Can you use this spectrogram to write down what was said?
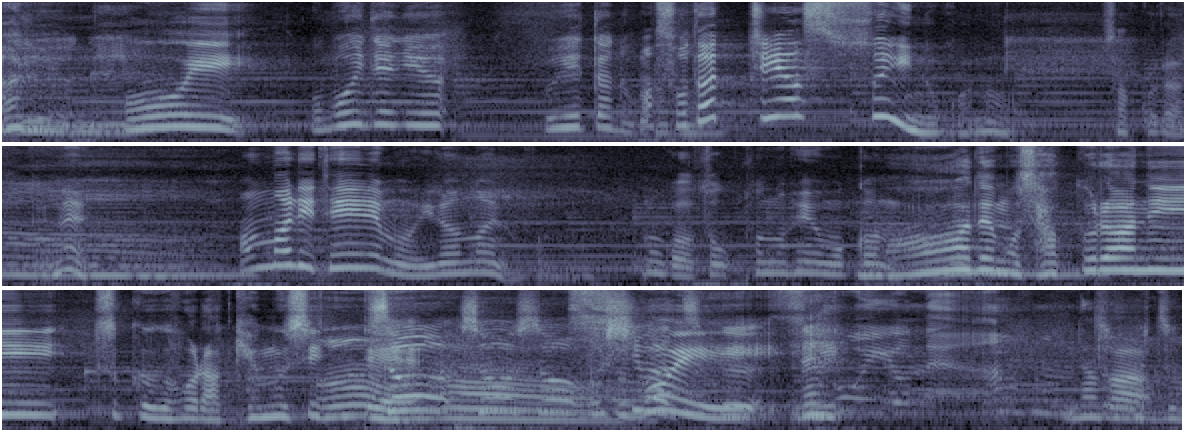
あるよね。多い。思い出に植えたのかまあ、な育ちやすいのかな桜ってね。あんまり手入れもいらないのかななんかそその辺わかんない、まあでも桜につくほら毛虫って。うん。そうそうそう。虫はつく。ね。なんかつく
